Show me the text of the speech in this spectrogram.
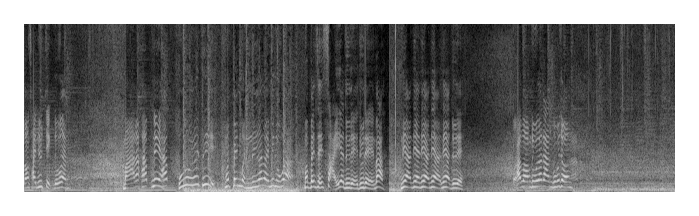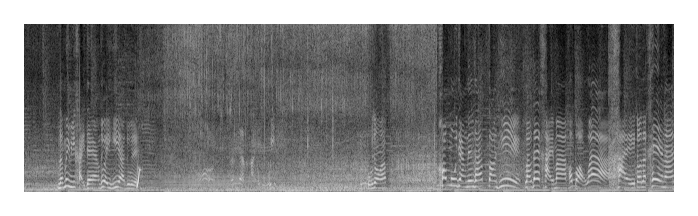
ลองใช้นิ้วจิกดูกันมาแล้วครับนี่ครับอุ้ยเฮ้ยพี่มันเป็นเหมือนเนื้ออะไรไม่รู้อะมันเป็นใสๆอะดูเดดูเดเห็นป่ะเนี่ยเนี่ยเนี่ยเนี่ยเนี่ยดูเดอะลองดูแล้วกันคุณผู้ชม แล้วไม่มีไข่แดงด้วยไอ้เฮียดูเดอ๋อนั่นเนี่ยไข่โอ้ยคุณผู้ชมครับ ข้อมูลอย่างหนึ่งครับ ตอนที่เราได้ไข่มาเขาบอกว่าไข่จระเข้นั้น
